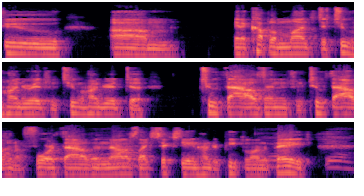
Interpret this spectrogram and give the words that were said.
to um, in a couple of months to 200, from 200 to 2000 from 2000 to 4000 now it's like 6800 people on yeah, the page yeah.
